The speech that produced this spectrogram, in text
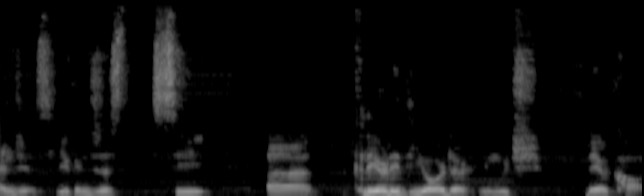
engines. You can just see uh, clearly the order in which they are called.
